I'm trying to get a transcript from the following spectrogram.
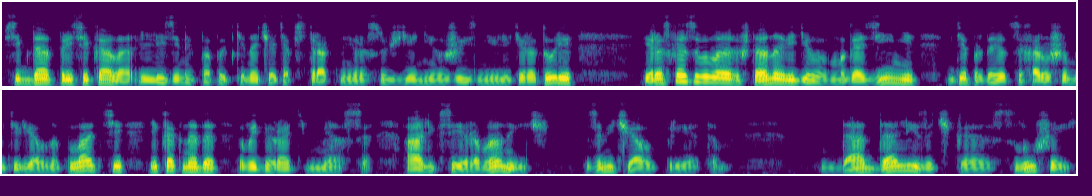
всегда пресекала Лизины попытки начать абстрактные рассуждения о жизни и литературе и рассказывала, что она видела в магазине, где продается хороший материал на платье и как надо выбирать мясо, а Алексей Романович замечал при этом. «Да-да, Лизочка, слушай,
